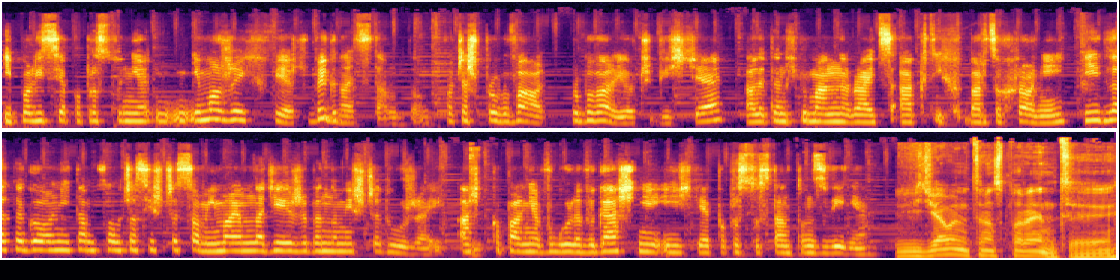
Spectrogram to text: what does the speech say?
i policja po prostu nie, nie może ich, wiesz, wygnać stamtąd, chociaż próbowali, próbowali oczywiście, ale ten Human Rights Act ich bardzo chroni i dlatego oni tam cały czas jeszcze są i mają nadzieję, że będą jeszcze dłużej, aż kopalnia w ogóle wygaśnie i się po prostu stamtąd zwinie. Widziałem transparenty,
